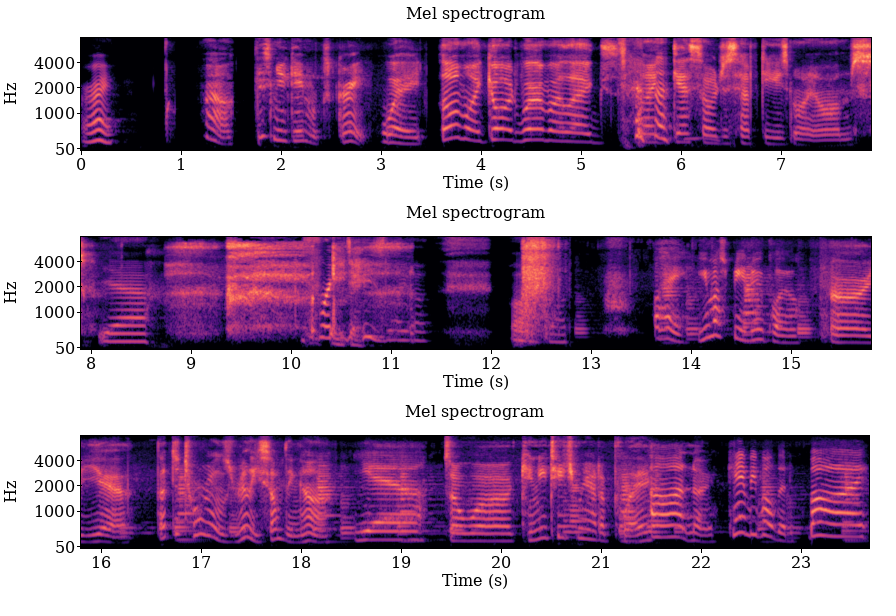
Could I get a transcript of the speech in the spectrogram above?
All right. Wow, this new game looks great. Wait. Oh my god, where are my legs? I guess I'll just have to use my arms. Yeah. Three days later. Oh god. Oh, hey, you must be a new player. Uh, yeah. That tutorial is really something, huh? Yeah. So, uh, can you teach me how to play? Uh, no. Can't be bothered. Bye.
